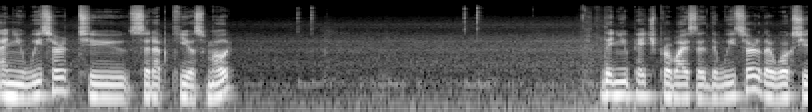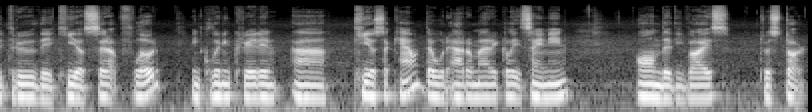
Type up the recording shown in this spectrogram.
a new wizard to set up kiosk mode. The new page provides the wizard that walks you through the kiosk setup flow, including creating a kiosk account that would automatically sign in on the device to start.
